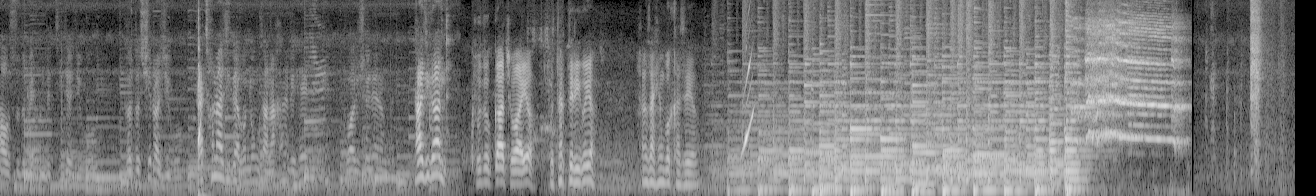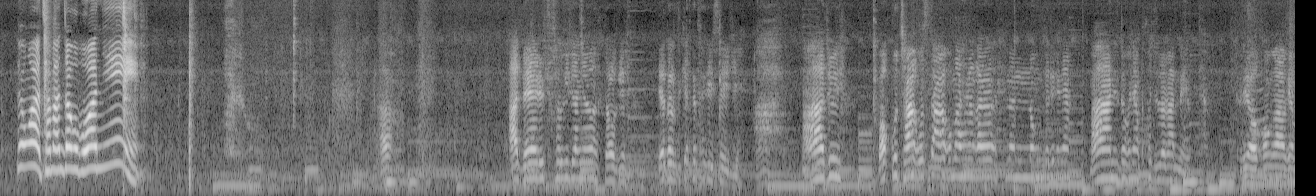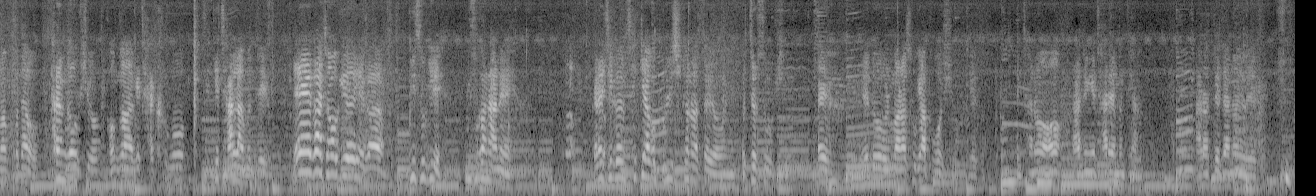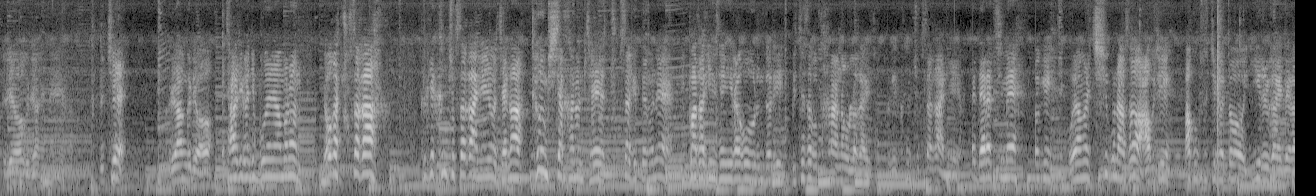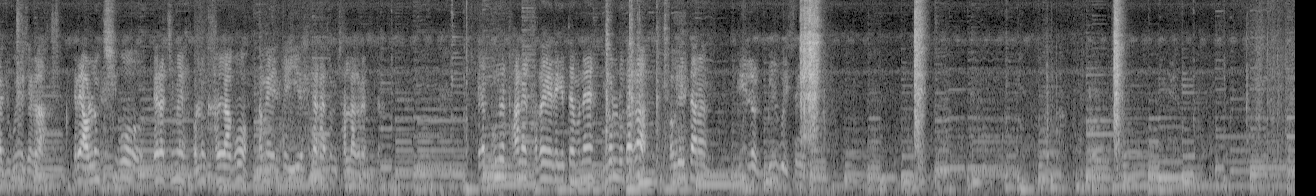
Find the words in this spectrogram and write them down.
하우스도 몇 군데 찢어지고 벼도 싫어지고 다 천하지대고 농사는 하늘이 해 도와주셔야 되는 거예요. 자지간 구독과 좋아요 부탁드리고요. 항상 행복하세요. 형아 잠 안 자고 뭐하니? 아, 아 내일 추석이잖여. 저기 얘들도 깨끗하게 있어야지. 아, 아주 먹고 자고 싸고만 해는 놈들이 그냥 많이도 그냥 퍼질러 놨네요. 참. 그래요 건강하게만 커다오. 다른 거 없이요. 건강하게 잘 크고 이게 잘 나면 돼요. 얘가 저기요 얘가 미숙이 미숙아 나네. 그래 지금 새끼하고 분리시켜 놨어요. 어쩔 수 없이. 에휴 얘도 얼마나 속이 아프겠슈 얘도. 괜찮아. 나중에 잘하면 돼. 알았대잖아요 얘도. 그래요 그래요 해네. 그렇지? 그래 안 그려. 자지가 이제 뭐냐면은 여가 축사가 그렇게 큰 축사가 아니에요. 제가 처음 시작하는 제 축사기 때문에 밑바닥 인생이라고 어른들이 밑에서부터 하나하나 올라가야죠. 그게 큰 축사가 아니에요. 내일 아침에 여기 모양을 치고 나서 아버지 막국수집에 또 일을 가야 돼가지고요 제가 그래 얼른 치고 내일 아침에 얼른 가려고 다음에 이렇게 일해다가 좀 잘라 그럽니다. 문을 반을 닫아야 되기 때문에 이걸로다가 거기 일단은 위를 밀고 있어요.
